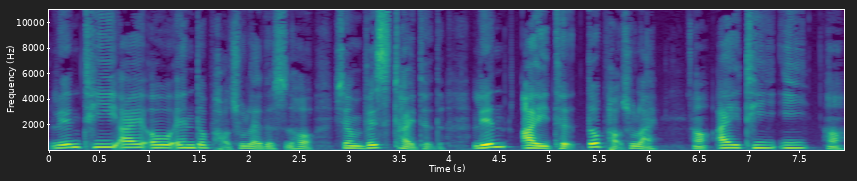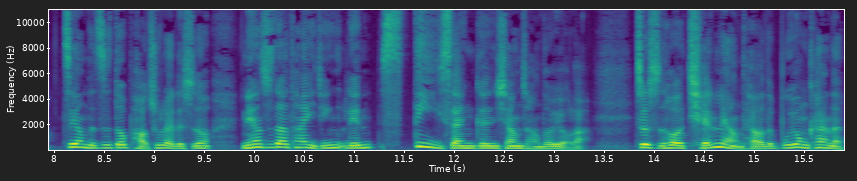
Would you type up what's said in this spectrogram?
连 T I O N 都跑出来的时候，像 Vestite 的，连 IT 都跑出来哈，I T E 哈这样的字都跑出来的时候，你要知道它已经连第三根香肠都有了。这时候前两条的不用看了，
